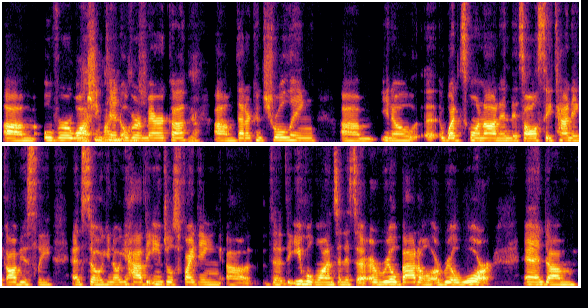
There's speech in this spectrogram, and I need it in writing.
um, over washington over america yeah. um, that are controlling um, you know uh, what's going on and it's all satanic obviously. And so you know you have the angels fighting uh, the the evil ones and it's a, a real battle a real war. And um,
